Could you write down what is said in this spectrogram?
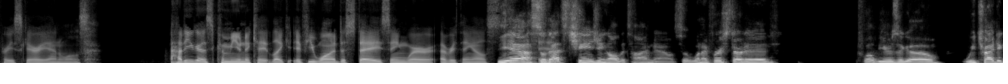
pretty scary animals. How do you guys communicate? Like, if you wanted to stay, seeing where everything else. yeah so that's changing all the time now so when i first started 12 years ago we tried to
